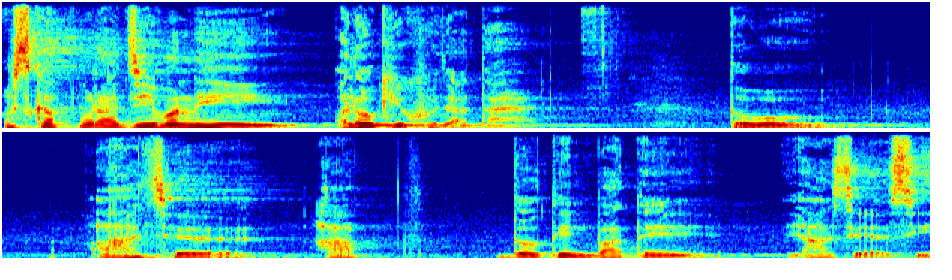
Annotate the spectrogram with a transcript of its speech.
उसका पूरा जीवन ही अलौकिक हो जाता है। तो आज आप दो तीन बातें यहाँ से ऐसी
